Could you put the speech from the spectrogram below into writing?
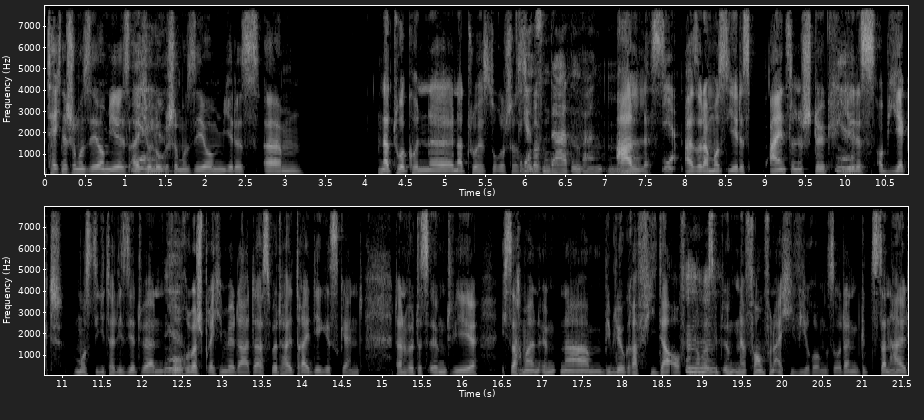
technische Museum, jedes archäologische Museum, jedes ähm, Naturkunde, naturhistorisches. Die ganzen oder, Datenbanken. Alles. Also da muss jedes einzelne Stück, ja. jedes Objekt muss digitalisiert werden. Ja. Worüber sprechen wir da? Das wird halt 3D gescannt. Dann wird es irgendwie, ich sag mal, in irgendeiner Bibliografie da aufgenommen. Mhm. Es gibt irgendeine Form von Archivierung. So, dann gibt es dann halt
